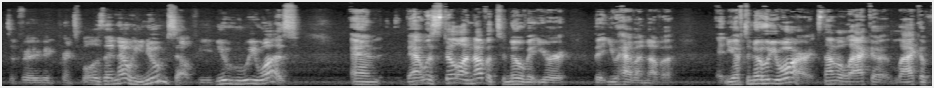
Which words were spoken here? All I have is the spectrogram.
it's a very big principle, is that no, he knew himself. He knew who he was. And that was still anava to know that you're that you have anava. And you have to know who you are. It's not a lack of lack of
